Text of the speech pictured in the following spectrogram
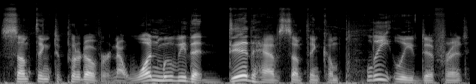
something to put it over. Now, one movie that did have something completely different.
